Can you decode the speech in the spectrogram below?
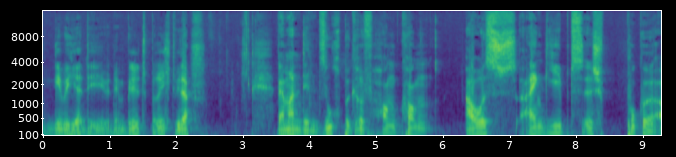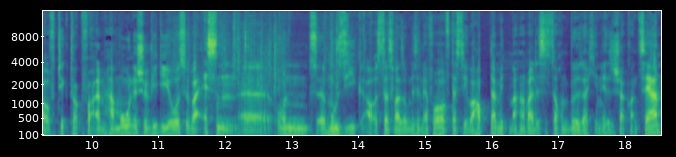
gebe hier die, den Bildbericht wieder, wenn man den Suchbegriff Hongkong aus eingibt, äh, spucke auf TikTok vor allem harmonische Videos über Essen äh, und äh, Musik aus. Das war so ein bisschen der Vorwurf, dass die überhaupt da mitmachen, weil das ist doch ein böser chinesischer Konzern.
